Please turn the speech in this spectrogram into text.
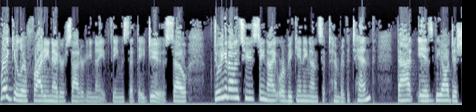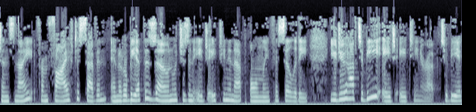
regular Friday night or Saturday night things that they do. So doing it on a Tuesday night. We're beginning on September the 10th. That is the auditions night from 5 to 7, and it'll be at the Zone, which is an age 18 and up only facility. You do have to be age 18 or up to be a,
